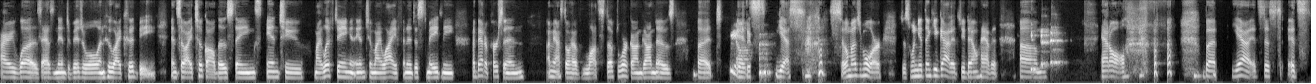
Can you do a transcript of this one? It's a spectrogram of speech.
I was as an individual and who I could be. And so I took all those things into my lifting and into my life, and it just made me a better person. I mean, I still have lots of stuff to work on, God knows, but We all do. it's yes, so much more. Just when you think you got it, you don't have it um, at all. but yeah, it's just it's.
